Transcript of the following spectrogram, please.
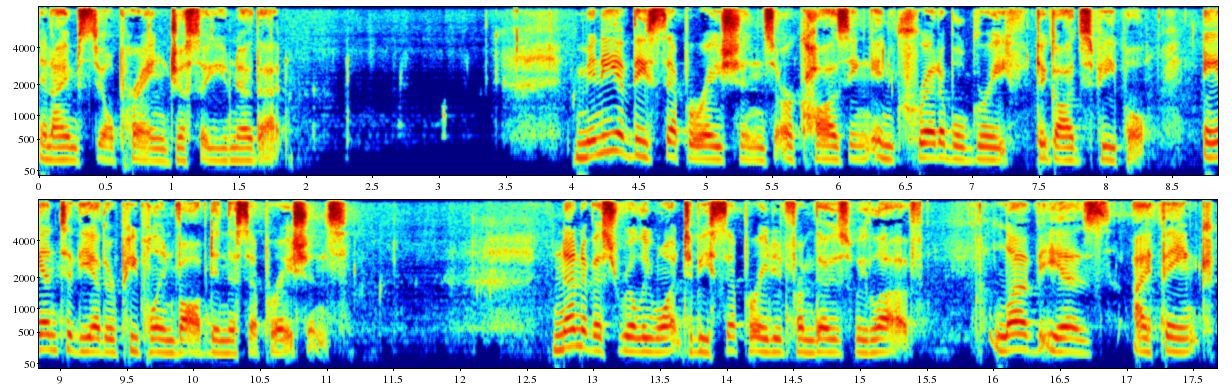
And I am still praying, just so you know that. Many of these separations are causing incredible grief to God's people and to the other people involved in the separations. None of us really want to be separated from those we love. Love is, I think,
